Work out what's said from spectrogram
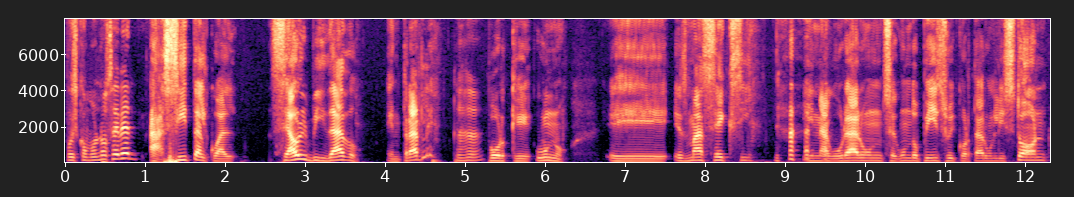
pues como no se ven Así tal cual. Se ha olvidado entrarle Ajá. porque uno eh, es más sexy inaugurar un segundo piso y cortar un listón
